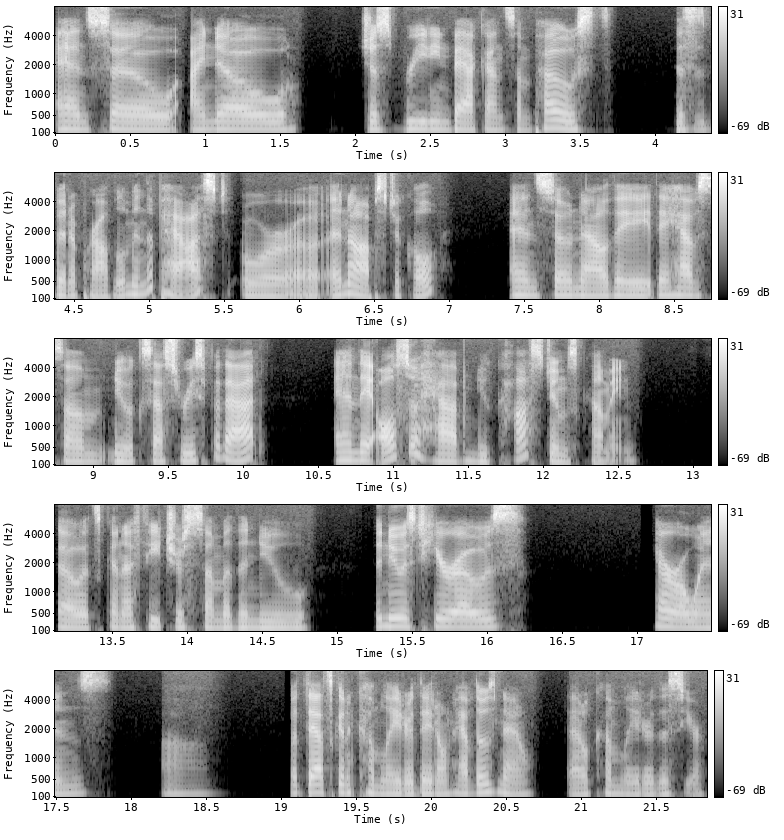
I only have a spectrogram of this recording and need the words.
And so I know just reading back on some posts, this has been a problem in the past or uh, an obstacle. And so now they they have some new accessories for that. And they also have new costumes coming. So it's going to feature some of the new the newest heroes, heroines. Um, but that's going to come later. They don't have those now. That'll come later this year.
